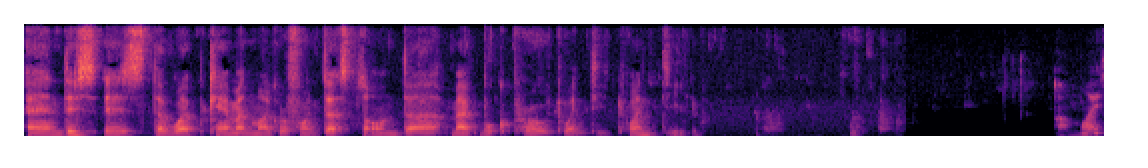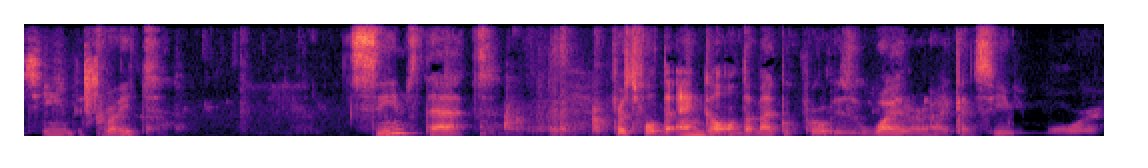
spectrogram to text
and this is the webcam and microphone test on the MacBook Pro 2020. Am I seeing this right? It seems that first of all the angle on the MacBook Pro is wider. I can see more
